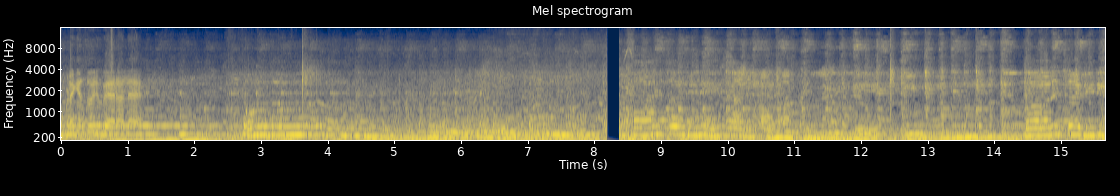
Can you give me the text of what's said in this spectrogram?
ഇവിടെയൊക്കെ എന്തോ ഒരു പേരാ അല്ലേ നോക്കിക്കേ.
